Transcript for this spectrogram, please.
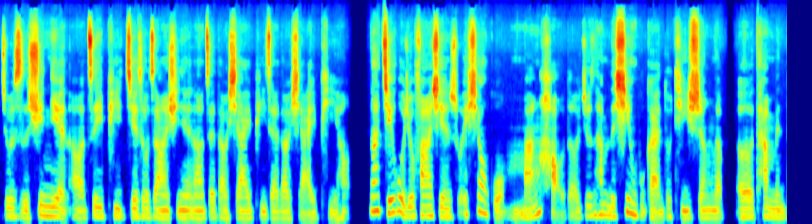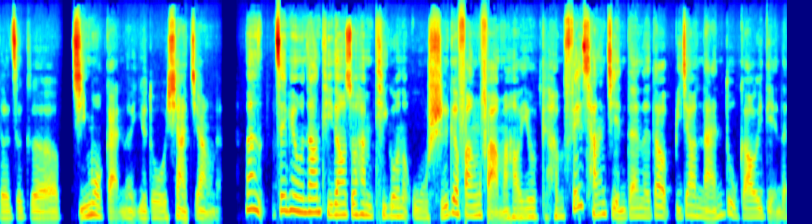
就是训练啊这一批接受这样的训练，然后再到下一批，再到下一批哈。那结果就发现说，哎，效果蛮好的，就是他们的幸福感都提升了，而他们的这个寂寞感呢也都下降了。那这篇文章提到说，他们提供了五十个方法嘛，哈，有很非常简单的到比较难度高一点的，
